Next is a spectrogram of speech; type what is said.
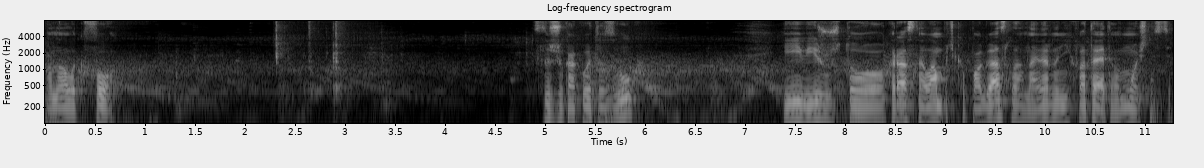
аналог FO. Слышу какой-то звук и вижу, что красная лампочка погасла, наверное, не хватает ему мощности.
